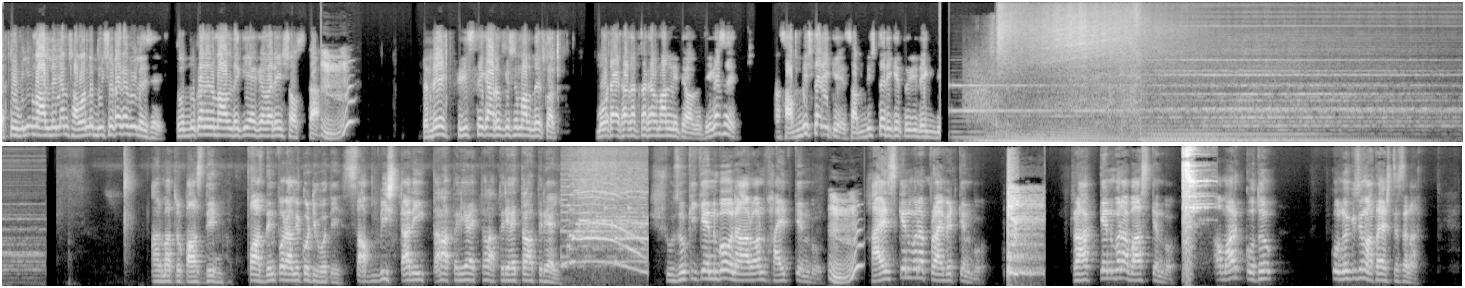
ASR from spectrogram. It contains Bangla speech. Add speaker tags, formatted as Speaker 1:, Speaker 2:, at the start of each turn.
Speaker 1: এতগুলো মাল নিলাম সামান্য দুইশো টাকা বিল হয়েছে। তোর দোকানের মাল দেখি একেবারেই সস্তা। তো দে ফ্রিজ থেকে আরও কিছু মাল বের কর। মোট এক হাজার টাকার মাল নিতে হবে ঠিক আছে? ছাব্বিশ তারিখে ছাব্বিশ তারিখে তুই দেখবি। আর মাত্র পাঁচ দিন। পাঁচ দিন পরে আমি কোটিপতি। ছাব্বিশ তারিখ তাড়াতাড়ি আয় তাড়াতাড়ি আয় তাড়াতাড়ি আয়। সুজুকি কিনবো না আর ওয়ান ফাইভ কিনবো? হাইস কিনবো না প্রাইভেট কিনবো? ট্রাক কিনবো না বাস কিনবো? আমার কত কোনো কিছু মাথায় আসতেছে না।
